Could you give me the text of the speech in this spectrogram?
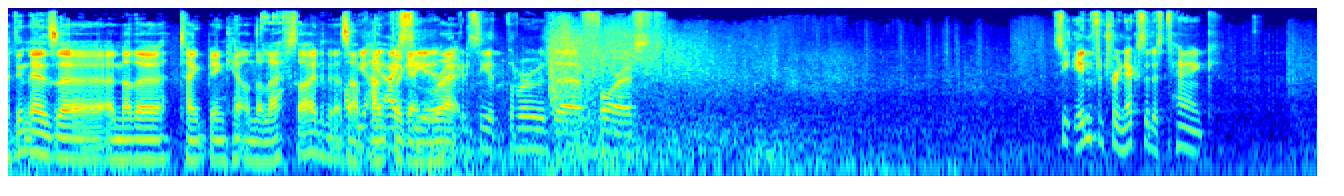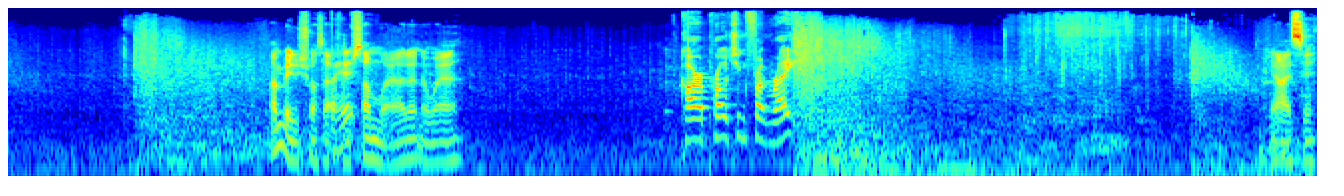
I think there's uh, another tank being hit on the left side. I think that's Oh, our yeah, yeah, Panther see getting it. I can see it through the forest. See infantry next to this tank. I'm being shot at A from hit? somewhere. I don't know where. Car approaching front right. Yeah, I see.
